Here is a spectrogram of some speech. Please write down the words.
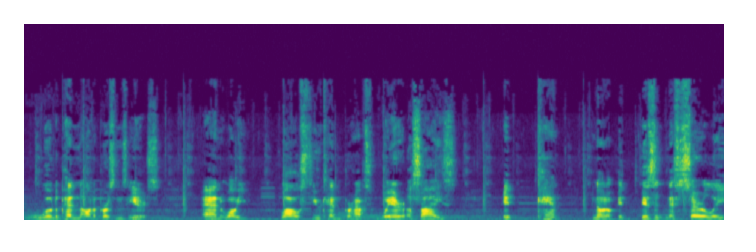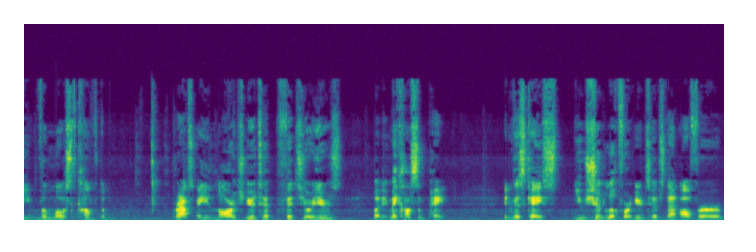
will depend on a person's ears, and while whilst you can perhaps wear a size, it can't. No, no, it isn't necessarily the most comfortable. Perhaps a large ear tip fits your ears, but it may cause some pain. In this case, you should look for ear tips that offer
